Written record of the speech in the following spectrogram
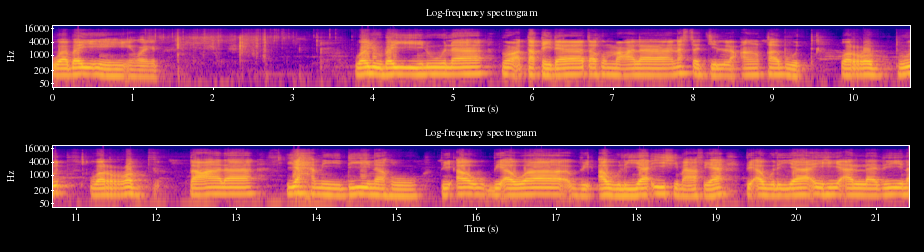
wa bai'i ويبينون معتقداتهم على نسج العنقبوت والرب والرب تعالى يحمي دينه بأو بأوا بأوليائه ya بأوليائه الذين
